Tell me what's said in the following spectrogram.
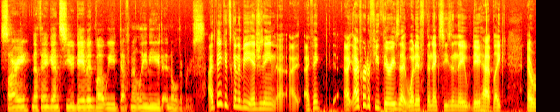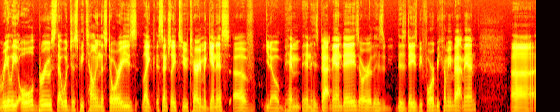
sorry, nothing against you, David, but we definitely need an older Bruce. I think it's going to be interesting. Uh, I I think I, I've heard a few theories that what if the next season they they had like a really old Bruce that would just be telling the stories like essentially to Terry McGinnis of you know him in his Batman days or his his days before becoming Batman. Uh,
